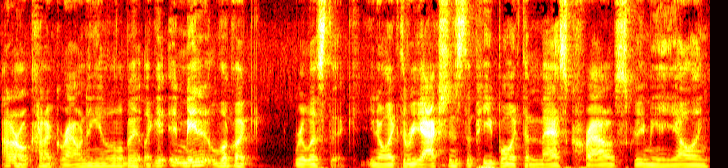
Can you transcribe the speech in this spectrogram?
I don't know, kind of grounding it a little bit. Like it, it made it look like realistic. You know, like the reactions to people, like the mass crowd screaming and yelling,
